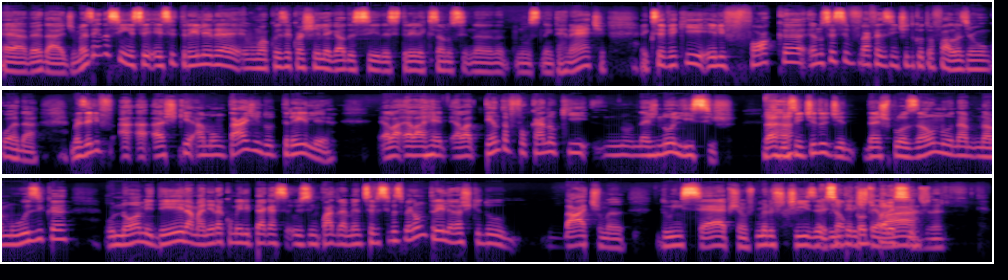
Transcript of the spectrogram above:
É, verdade. Mas ainda assim, esse, esse trailer é uma coisa que eu achei legal desse, desse trailer que saiu no, na- no- na internet. É que você vê que ele foca. Eu não sei se vai fazer sentido o que eu tô falando, se eu concordar. Mas ele. a- a- acho que a montagem do trailer. Ela, ela, ela tenta focar no que. no- nas nolices. Aham. No sentido de da explosão no- na, na música, o nome dele, a maneira como ele pega os enquadramentos. Se, você pegar um trailer, acho que do Batman, do Inception, os primeiros teasers, do são todos Interestelar. parecidos, né?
